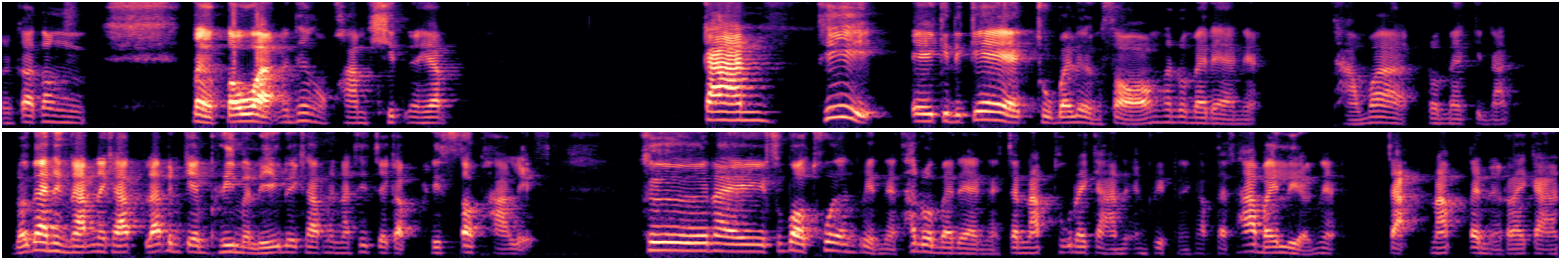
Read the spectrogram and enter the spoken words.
มันก็ต้องเติบโตอะในเรื่องของความคิดนะครับ การที่เอกิดิเก้ถูกใบเหลืองสองกับโดนใบแดงเนี่ยถามว่าโดนแบนกี่นัดโดนแบนหนึ่งนัดนะครับ และเป็นเกมพรีเมียร์ลีกด้วยครับในนัดที่เจอกับคริสตัลพาเลสคือในฟุตบอลถ้วยอังกฤษเนี่ยถ้าโดนใบแดงเนี่ยจะนับทุกรายการในอังกฤษนะครับแต่ถ้าใบเหลืองเนี่ยจะนับเป็นรายการ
